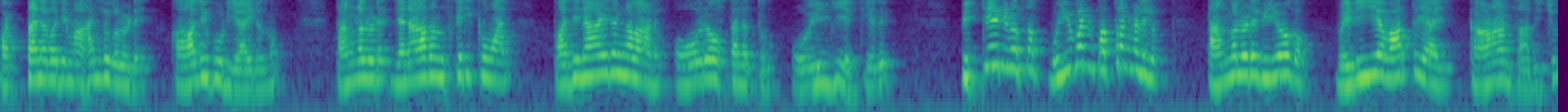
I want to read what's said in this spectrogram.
ഒട്ടനവധി മഹല്ലുകളുടെ കാലുകൂടിയായിരുന്നു. തങ്ങളുടെ ജനാദ നിസ്കരിക്കുവാൻ പതിനായിരങ്ങളാണ് ഓരോ സ്ഥലത്തും ഒഴുകിയെത്തിയത്. പിറ്റേ ദിവസം മുഴുവൻ പത്രങ്ങളിലും തങ്ങളുടെ വിയോഗം വലിയ വാർത്തയായി കാണാൻ സാധിച്ചു.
